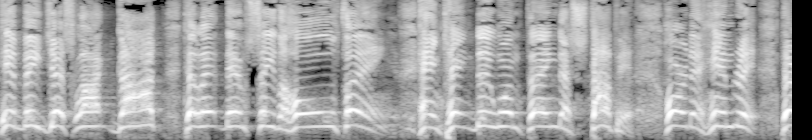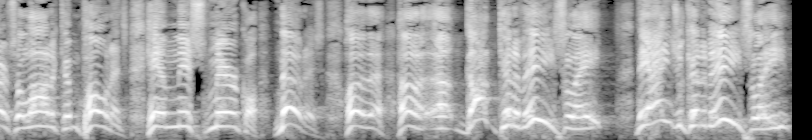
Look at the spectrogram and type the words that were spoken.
It'd be just like God to let them see the whole thing and can't do one thing to stop it or to hinder it. There's a lot of components in this miracle. Notice, uh, uh, uh, God could have easily, the angel could have easily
